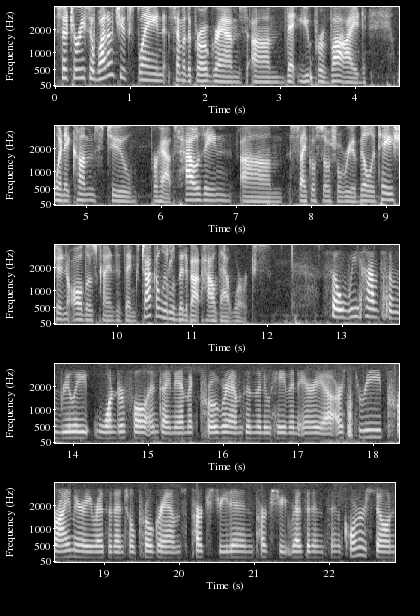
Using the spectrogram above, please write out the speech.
So, Teresa, why don't you explain some of the programs um, that you provide when it comes to perhaps housing, um, psychosocial rehabilitation, all those kinds of things? Talk a little bit about how that works. So, we have some really wonderful and dynamic programs in the New Haven area. Our three primary residential programs, Park Street Inn, Park Street Residence, and Cornerstone,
